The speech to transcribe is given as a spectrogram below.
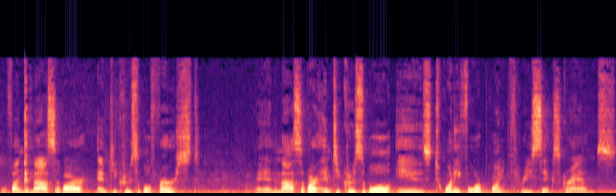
We'll find the mass of our empty crucible first. And the mass of our empty crucible is 24.36 grams.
